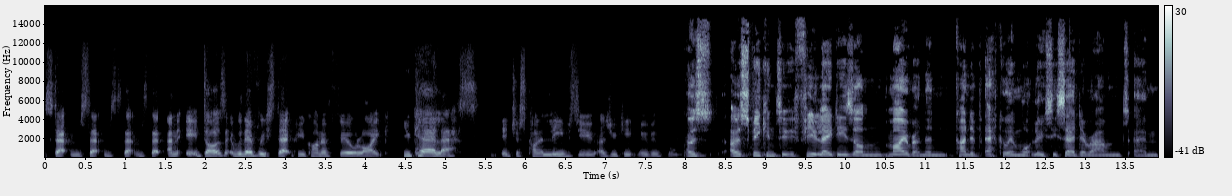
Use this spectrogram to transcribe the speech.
step and step and step and step and it does with every step you kind of feel like you care less. It just kind of leaves you as you keep moving forward. I was I was speaking to a few ladies on my run and kind of echoing what Lucy said around um,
